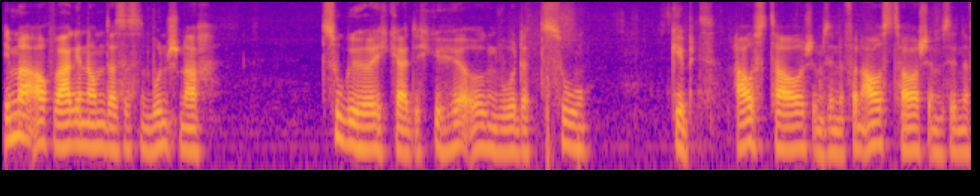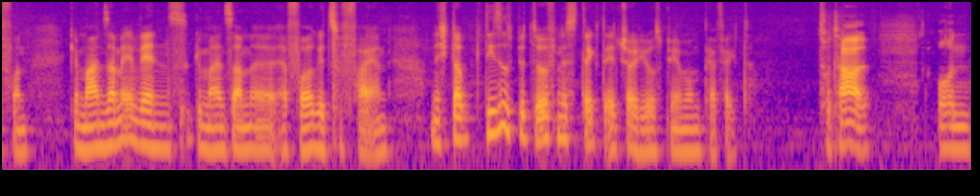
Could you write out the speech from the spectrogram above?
immer auch wahrgenommen, dass es einen Wunsch nach Zugehörigkeit, ich gehöre irgendwo dazu gibt. Austausch im Sinne von Austausch, im Sinne von gemeinsame Events, gemeinsame Erfolge zu feiern. Und ich glaube, dieses Bedürfnis deckt HR Heroes perfekt. Total. Und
